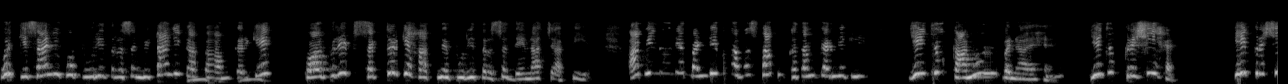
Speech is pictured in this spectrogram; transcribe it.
और किसानी को पूरी तरह से मिटाने का काम करके कॉर्पोरेट सेक्टर के हाथ में पूरी तरह से देना चाहती है। अब इन्होंने मंडी व्यवस्था को खत्म करने के लिए ये जो कानून बनाए हैं, ये जो कृषि है, ये कृषि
